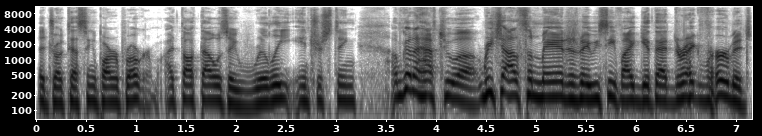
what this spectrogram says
the drug testing part of the program. I thought that was a really interesting. I'm to have to uh, reach out to some managers, maybe see if I can get that direct verbiage.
